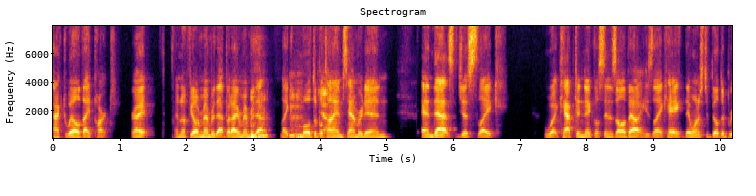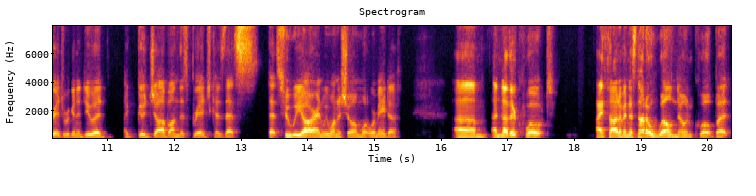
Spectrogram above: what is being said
act well thy part, right? I don't know if y'all remember that, but I remember mm-hmm. that like mm-hmm. multiple yeah. times hammered in. And that's just like what Captain Nicholson is all about. He's like, hey, they want us to build a bridge. We're going to do a, a good job on this bridge because that's that's who we are and we want to show them what we're made of. Um, another quote I thought of, and it's not a well-known quote, but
